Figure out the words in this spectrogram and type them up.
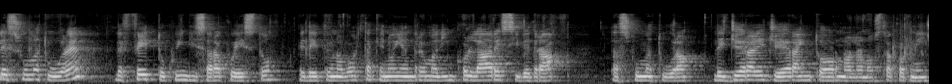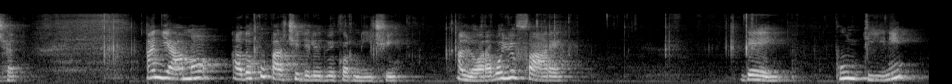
Le sfumature l'effetto quindi sarà questo. Vedete una volta che noi andremo ad incollare si vedrà la sfumatura leggera leggera intorno alla nostra cornice. Andiamo ad occuparci delle due cornici. Allora voglio fare dei puntini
